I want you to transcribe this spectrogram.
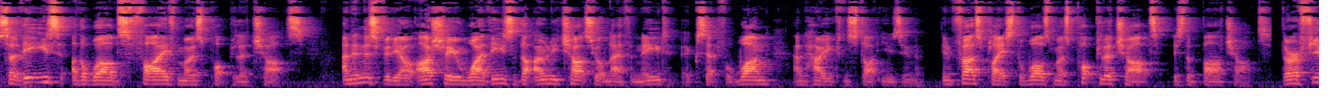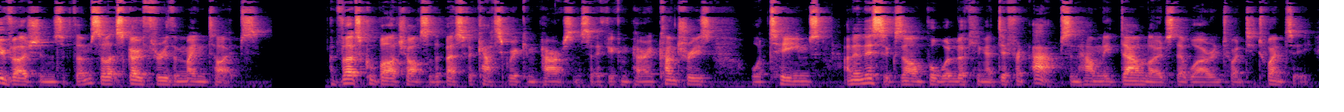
So these are the world's five most popular charts. And in this video, I'll show you why these are the only charts you'll never need, except for one, and how you can start using them. In first place, the world's most popular chart is the bar chart. There are a few versions of them, so let's go through the main types. Vertical bar charts are the best for category comparison. So if you're comparing countries or teams, and in this example, we're looking at different apps and how many downloads there were in 2020.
